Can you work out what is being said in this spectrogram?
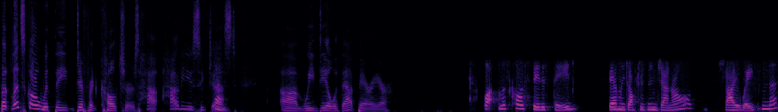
but let's go with the different cultures. How how do you suggest yeah. um, we deal with that barrier? Well, let's call a spade a spade. Family doctors in general shy away from this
